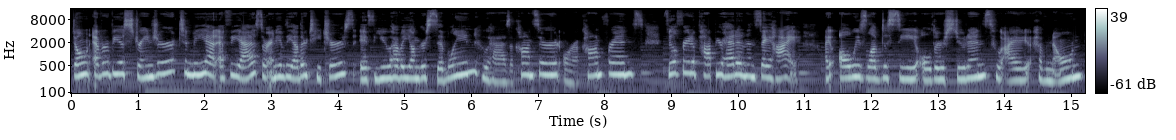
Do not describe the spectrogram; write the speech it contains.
don't ever be a stranger to me at FES or any of the other teachers. If you have a younger sibling who has a concert or a conference, feel free to pop your head in and say hi. I always love to see older students who I have known,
